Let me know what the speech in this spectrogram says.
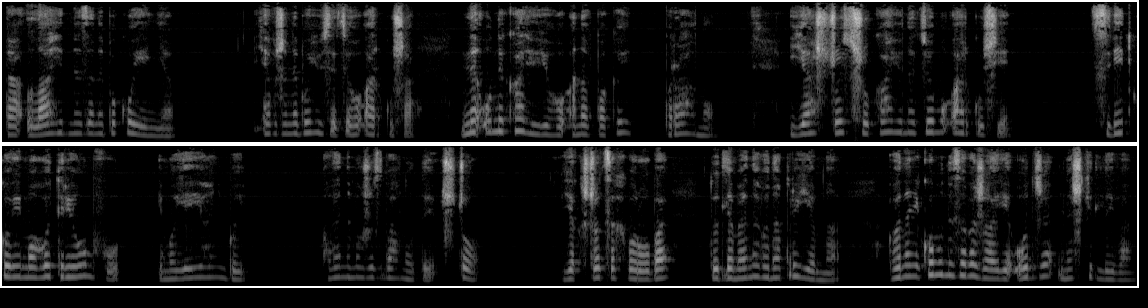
та лагідне занепокоєння. Я вже не боюся цього аркуша, не уникаю його, а навпаки, прагну. Я щось шукаю на цьому аркуші, свідкові мого тріумфу і моєї ганьби, але не можу збагнути, що. Якщо це хвороба, то для мене вона приємна, вона нікому не заважає, отже, не шкідлива.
